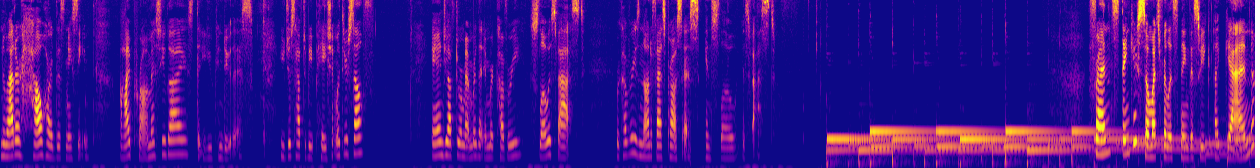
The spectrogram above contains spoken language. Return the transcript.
No matter how hard this may seem, I promise you guys that you can do this. You just have to be patient with yourself. And you have to remember that in recovery, slow is fast. Recovery is not a fast process, and slow is fast. Friends, thank you so much for listening this week again.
